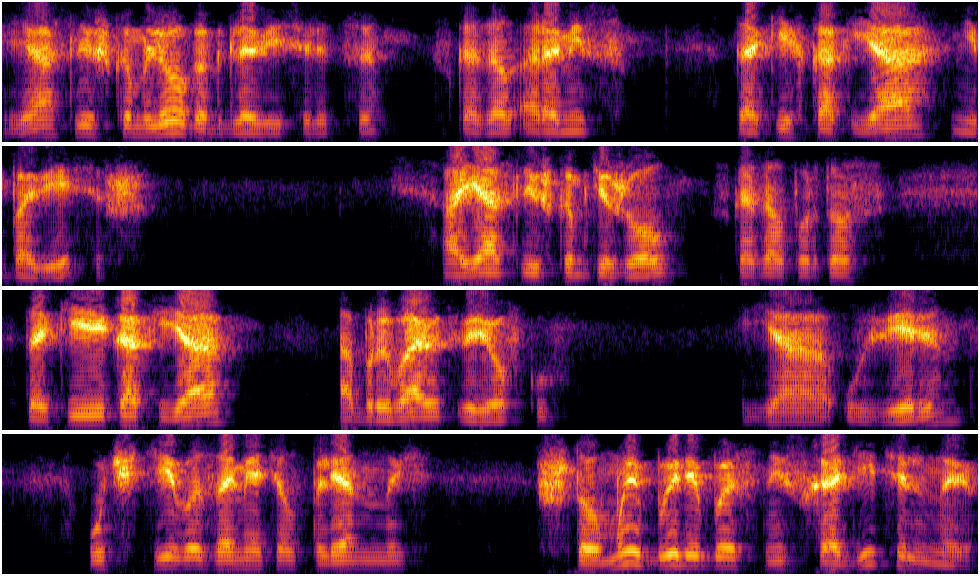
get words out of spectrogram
«Я слишком легок для виселицы», — сказал Арамис. «Таких, как я, не повесишь». «А я слишком тяжел», — сказал Портос. «Такие, как я, обрывают веревку». «Я уверен», — учтиво заметил пленный, — «что мы были бы снисходительны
